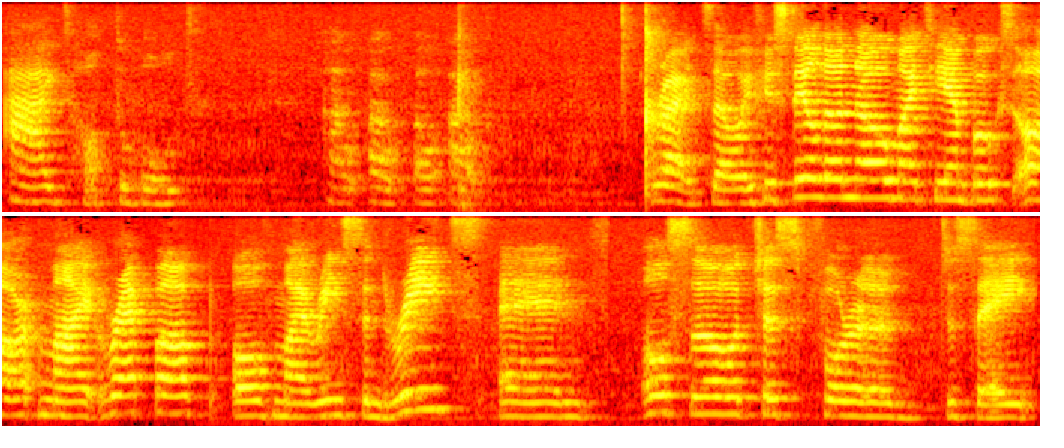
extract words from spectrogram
Ah it's hot to hold. Ow ow ow ow. Right, so if you still don't know, my tea and books are my wrap up of my recent reads and also just for uh, to say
